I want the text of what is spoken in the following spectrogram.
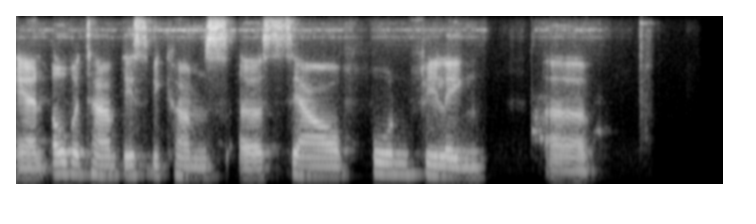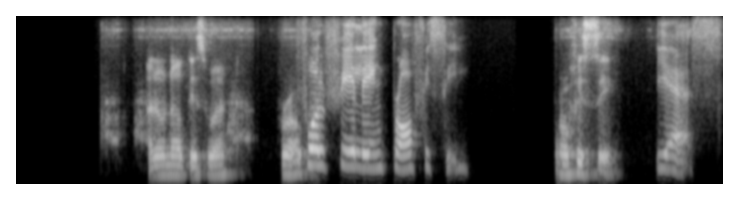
And over time, this becomes a self-fulfilling uh, I don't know this word. Pro- Fulfilling prophecy. prophecy. Yes.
